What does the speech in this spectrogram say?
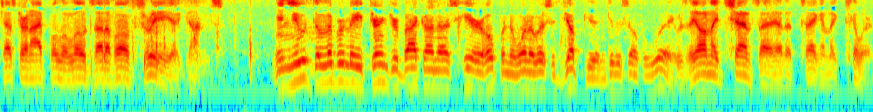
Chester and I pulled the loads out of all three of your guns. And you deliberately turned your back on us here, hoping that one of us would jump you and give yourself away. It was the only chance I had of tagging the killer.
